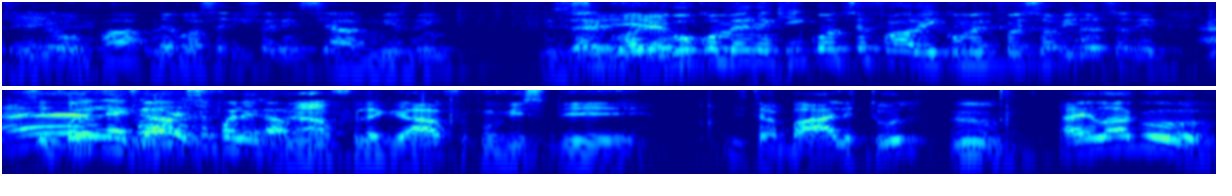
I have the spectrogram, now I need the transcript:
Jeová, o negócio é diferenciado mesmo, hein? Misericórdia. é- Eu vou comendo aqui enquanto você fala aí como é que foi sua vida nos Estados Unidos. Ah, você foi legal foi. ou você foi legal? Não, fui legal, fui com visto de, de trabalho e tudo. Hum. Aí logo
